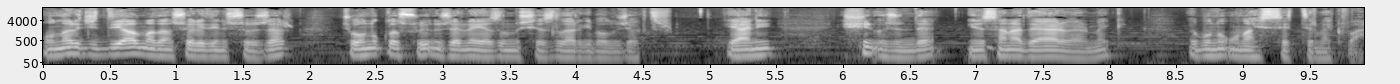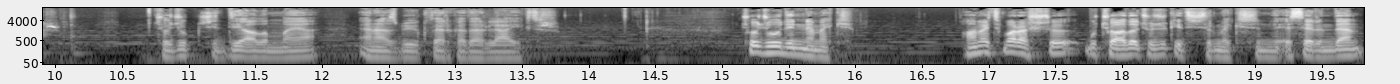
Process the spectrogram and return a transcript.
Onları ciddiye almadan söylediğiniz sözler çoğunlukla suyun üzerine yazılmış yazılar gibi olacaktır. Yani işin özünde insana değer vermek ve bunu ona hissettirmek var. Çocuk ciddiye alınmaya en az büyükler kadar layıktır. Çocuğu dinlemek. Ahmet Maraşlı bu çağda çocuk yetiştirmek isimli eserinden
